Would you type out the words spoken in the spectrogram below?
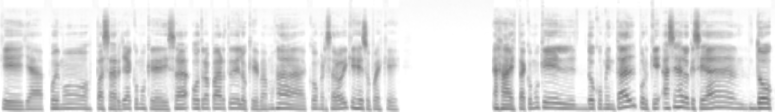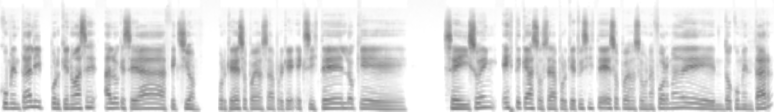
que ya podemos pasar ya como que esa otra parte de lo que vamos a conversar hoy, que es eso, pues que, ajá, está como que el documental, ¿por qué haces a lo que sea documental y por qué no haces algo que sea ficción? Porque eso, pues, o sea, porque existe lo que se hizo en este caso, o sea, ¿por qué tú hiciste eso? Pues, o sea, una forma de documentar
